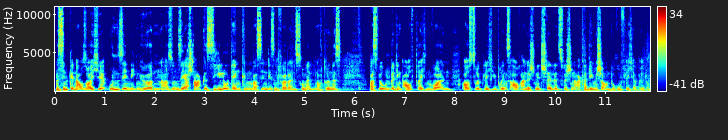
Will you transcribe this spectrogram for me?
Und es sind genau solche unsinnigen Hürden, also ein sehr starkes Silo-Denken, was in diesen Förderinstrumenten noch drin ist, was wir unbedingt aufbrechen wollen. Ausdrücklich übrigens auch an der Schnittstelle zwischen akademischer und beruflicher Bildung.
